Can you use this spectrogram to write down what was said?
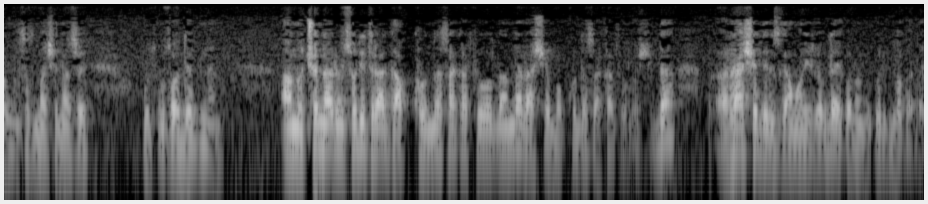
რომელსაც მაშინ ასე უწოდებდნენ. ანუ ჩვენ არ ვიცოდით რა გაგქონდა საქართველოსთან და რა შემოქონდა საქართველოსში და რა შედეგს გამოიღებდა ეკონომიკური ბლოკადა.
